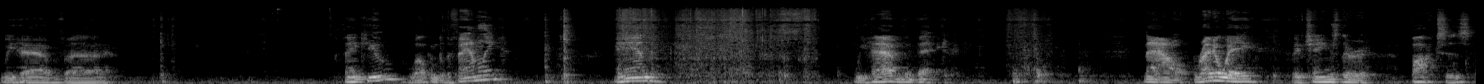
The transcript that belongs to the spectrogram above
We have, uh, thank you, welcome to the family. And we have the Vector. Now, right away, they've changed their boxes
